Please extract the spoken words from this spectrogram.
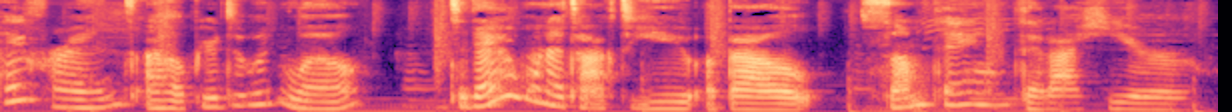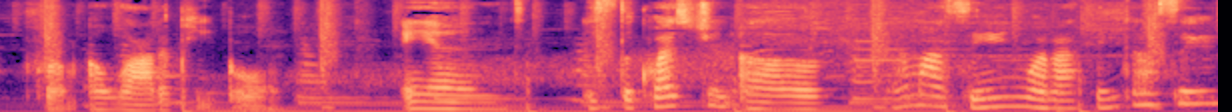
Hey friends, I hope you're doing well. Today I want to talk to you about something that I hear from a lot of people and it's the question of, am I seeing what I think I see?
